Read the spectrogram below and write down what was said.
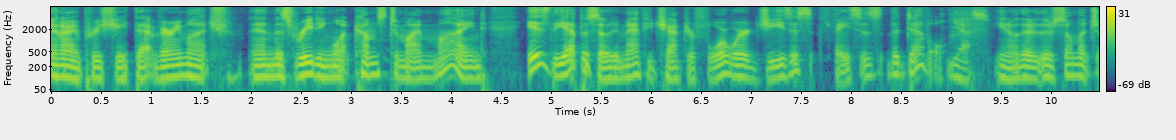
And I appreciate that very much. In this reading, what comes to my mind is the episode in Matthew chapter 4 where Jesus faces the devil. Yes. You know, there, there's so much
